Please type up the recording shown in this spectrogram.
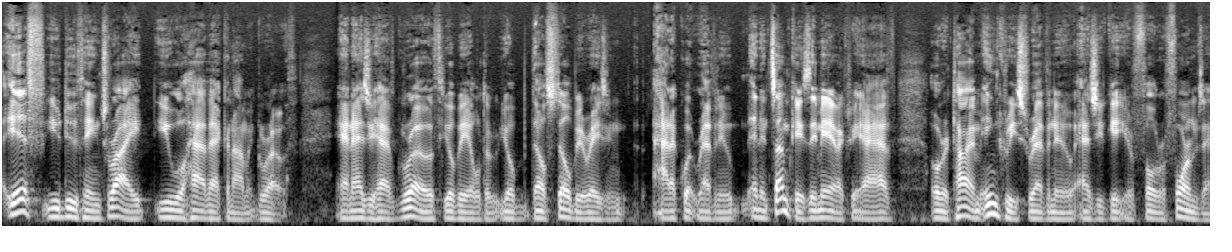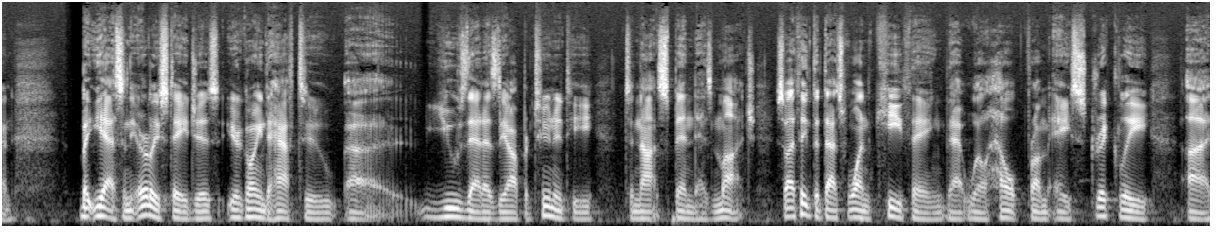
if you do things right, you will have economic growth, and as you have growth, you'll be able to. You'll they'll still be raising adequate revenue, and in some cases, they may actually have over time increased revenue as you get your full reforms in but yes, in the early stages, you're going to have to uh, use that as the opportunity to not spend as much. So I think that that's one key thing that will help from a strictly uh,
